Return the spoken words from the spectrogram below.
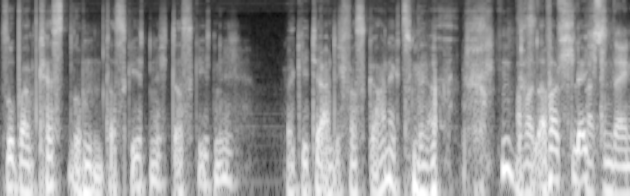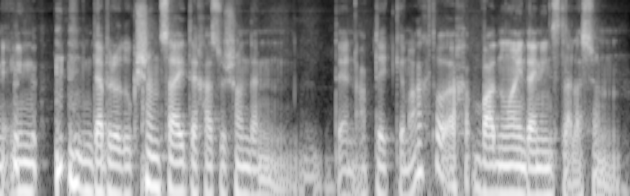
so beim Testen, hm, das geht nicht, das geht nicht. Da geht ja eigentlich fast gar nichts mehr. Das ist aber schlecht. in, dein, in, in der Production-Seite hast du schon den, den Update gemacht oder war nur in deiner Installation?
